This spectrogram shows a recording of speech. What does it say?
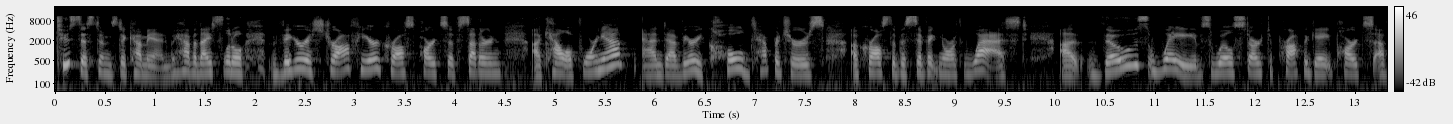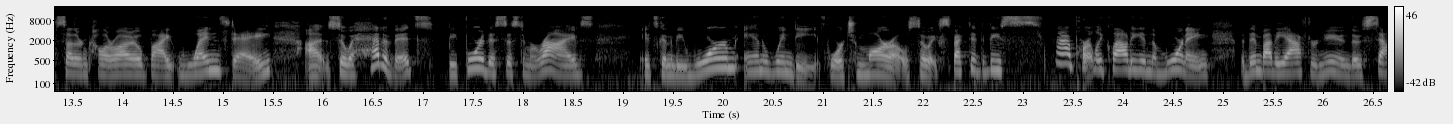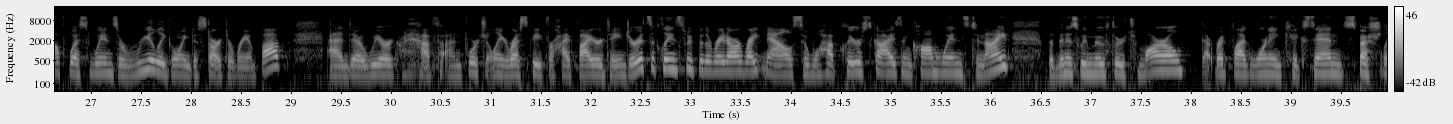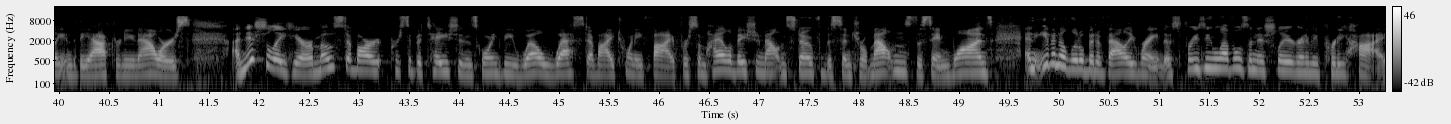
two systems to come in. We have a nice little vigorous trough here across parts of southern uh, California and uh, very cold temperatures across the Pacific Northwest. Uh, those waves will start to propagate parts of southern Colorado by Wednesday. Uh, so ahead of it, before this system arrives, it's going to be warm and windy for tomorrow, so expect it to be eh, partly cloudy in the morning, but then by the afternoon, those southwest winds are really going to start to ramp up, and uh, we are going to have, unfortunately, a recipe for high fire danger. It's a clean sweep of the radar right now, so we'll have clear skies and calm winds tonight, but then as we move through tomorrow, that red flag warning kicks in, especially into the afternoon hours. Initially here, most of our precipitation is going to be well west of I-25 for some high elevation mountain snow for the central mountains, the San Juans, and even a little bit of valley rain. Those freezing levels initially are going to be pretty high.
